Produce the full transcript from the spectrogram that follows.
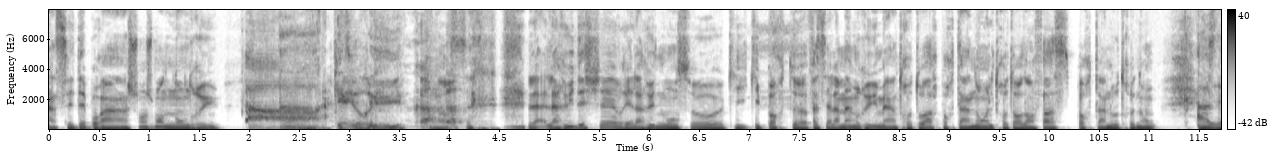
Ah, C'était pour un changement de nom de rue. Ah, quelle rue Alors, la, la rue des Chèvres et la rue de Monceau euh, qui, qui portent, euh, enfin c'est la même rue, mais un trottoir porte un nom et le trottoir d'en face porte un autre nom. Ah, c'est,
